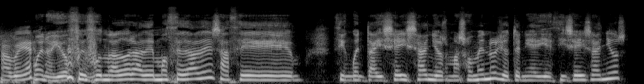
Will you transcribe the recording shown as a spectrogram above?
A ver. Bueno, yo fui fundadora de Mocedades hace 56 años más o menos, yo tenía 16 años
